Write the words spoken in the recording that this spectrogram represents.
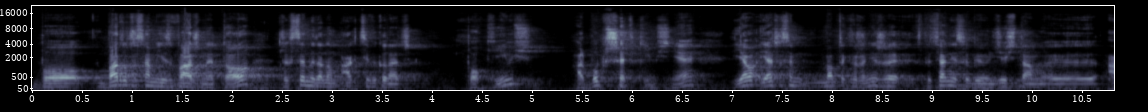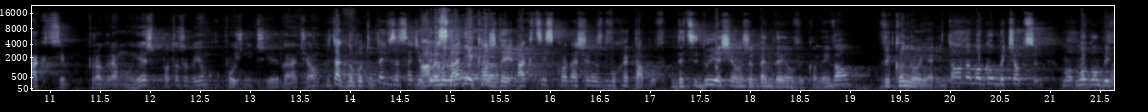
Bo bardzo czasami jest ważne to, że chcemy daną akcję wykonać po kimś albo przed kimś, nie? Ja, ja czasem mam takie wrażenie, że specjalnie sobie gdzieś tam y, akcję programujesz po to, żeby ją opóźnić, czyli wykonać ją No tak, no bo tutaj w zasadzie No ale wykonanie znów- każdej akcji składa się z dwóch etapów. Decyduję się, że będę ją wykonywał, wykonuję. I to one mogą być, od, mo, mogą być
